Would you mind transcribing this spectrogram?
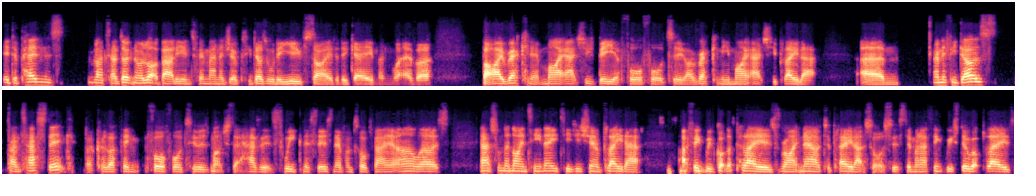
it depends. Like I said, I don't know a lot about the interim manager because he does all the youth side of the game and whatever. But I reckon it might actually be a 4-4-2. I reckon he might actually play that. Um, and if he does, fantastic, because I think 442, as much as it has its weaknesses, and everyone talks about it, oh, well, it's that's from the 1980s, you shouldn't play that. I think we've got the players right now to play that sort of system, and I think we've still got players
